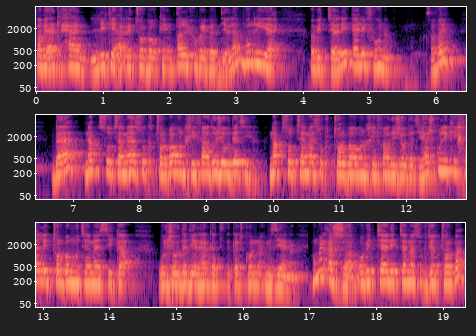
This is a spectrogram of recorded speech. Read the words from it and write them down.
طبيعة الحال اللي كيعري التربة وكينقل الحبيبات ديالها هما الرياح. وبالتالي ألف هنا. صافي؟ باء نقص تماسك التربة وانخفاض جودتها. نقص تماسك التربة وانخفاض جودتها. شكون اللي كيخلي التربة متماسكة والجودة ديالها كتكون مزيانة؟ هما الأشجار. وبالتالي التماسك ديال التربة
